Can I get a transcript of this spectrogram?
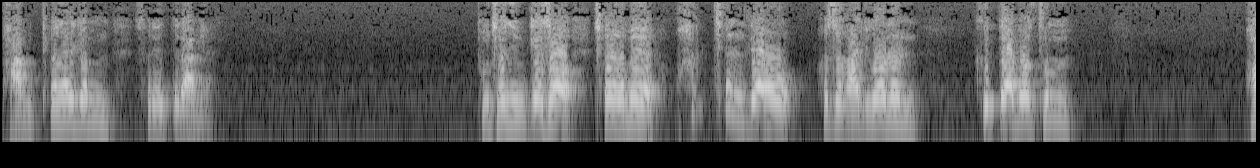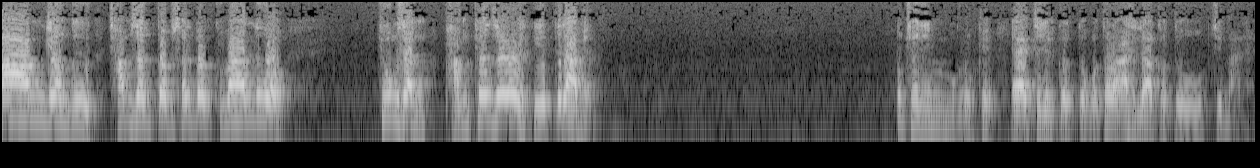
방편을 좀 설했더라면 부처님께서 처음에 확철되어 허서 가지고는 그때부터 화엄경 그 참선법 설법 그만두고 중생 방편설을 했더라면 부처님 뭐 그렇게 애터질 것도 없고 돌아가실라 것도 없지만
